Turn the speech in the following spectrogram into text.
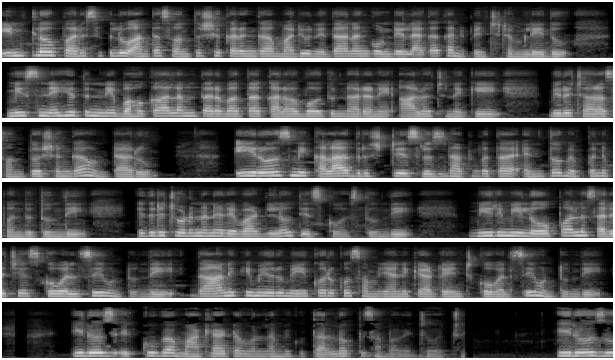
ఇంట్లో పరిస్థితులు అంత సంతోషకరంగా మరియు నిదానంగా ఉండేలాగా కనిపించడం లేదు. మీ స్నేహితుడిని బహుకాలం తర్వాత కలవబోతున్నారనే ఆలోచనకి మీరు చాలా సంతోషంగా ఉంటారు. ఈరోజు మీ కళా దృష్టి సృజనాత్మకత ఎంతో మెప్పుని పొందుతుంది. ఎదురు చూడననే రివార్డులను తీసుకువస్తుంది. మీరు మీ లోపాలను సరిచేసుకోవలసి ఉంటుంది. దానికి మీరు మీ కొరకు సమయాన్ని కేటాయించుకోవలసి ఉంటుంది. ఈరోజు ఎక్కువగా మాట్లాడటం వల్ల మీకు తలనొప్పి సంభవించవచ్చు. ఈరోజు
